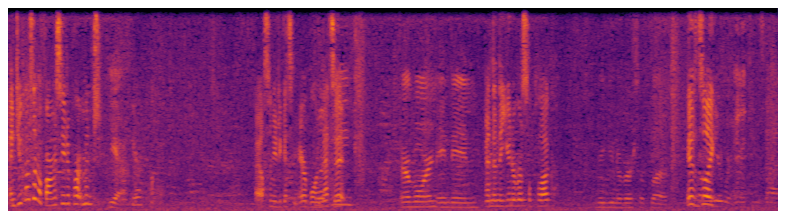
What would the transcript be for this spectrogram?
And do you guys have a pharmacy department Yeah. here? Okay. I also need to get some airborne. That's it. Airborne, and then And then the universal plug. the universal plug. It's like where anything's at.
